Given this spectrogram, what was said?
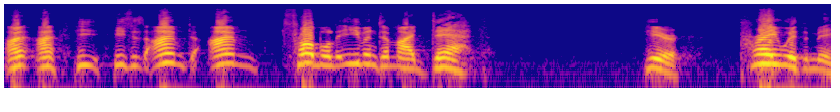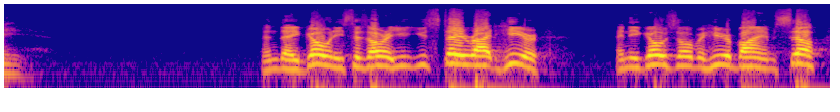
I, I, he, he says, I'm, I'm troubled even to my death. Here, pray with me. And they go, and he says, All right, you, you stay right here and he goes over here by himself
